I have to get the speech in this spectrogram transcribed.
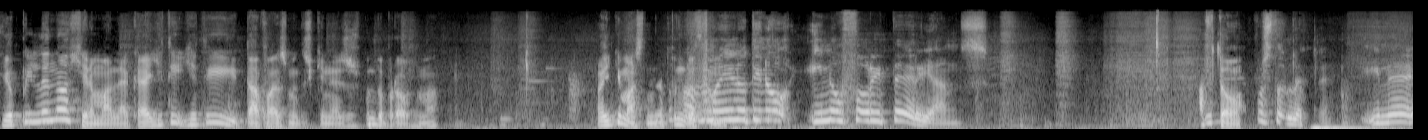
Οι οποίοι λένε όχι, ρε Μαλάκα, γιατί, γιατί τα βάζεις με τους Κινέζους, πού είναι το πρόβλημα; Όχι, εκεί είμαστε, πού Το είναι το πρόβλημα θέμα. είναι ότι είναι, ο- είναι authoritarians. Αυτό. Πώς το λέτε; Είναι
